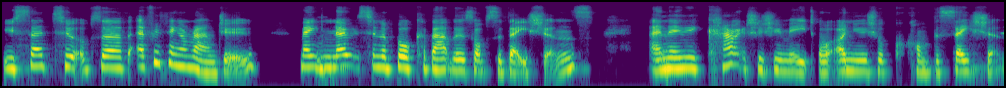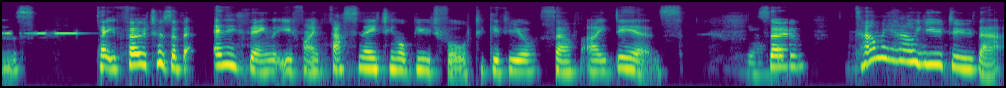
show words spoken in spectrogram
you said to observe everything around you, make mm-hmm. notes in a book about those observations, and any characters you meet or unusual conversations. Take photos of anything that you find fascinating or beautiful to give yourself ideas. Yeah. So tell me how you do that.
